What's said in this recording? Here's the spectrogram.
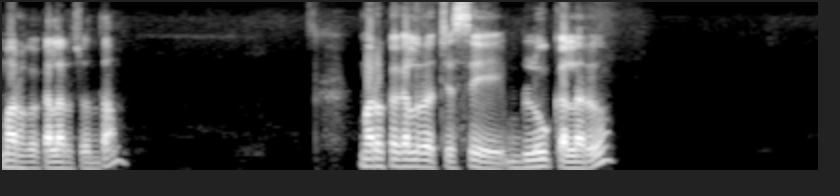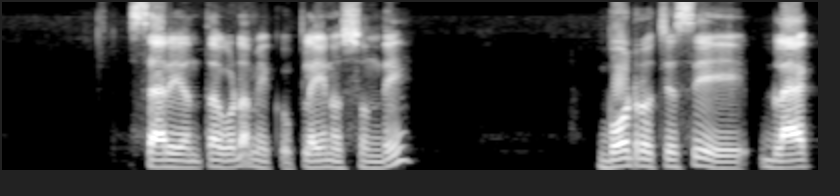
మరొక కలర్ చూద్దాం. మరొక కలర్ వచ్చేసి బ్లూ కలరు శారీ అంతా కూడా మీకు ప్లెయిన్ వస్తుంది. బోర్డర్ వచ్చేసి black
